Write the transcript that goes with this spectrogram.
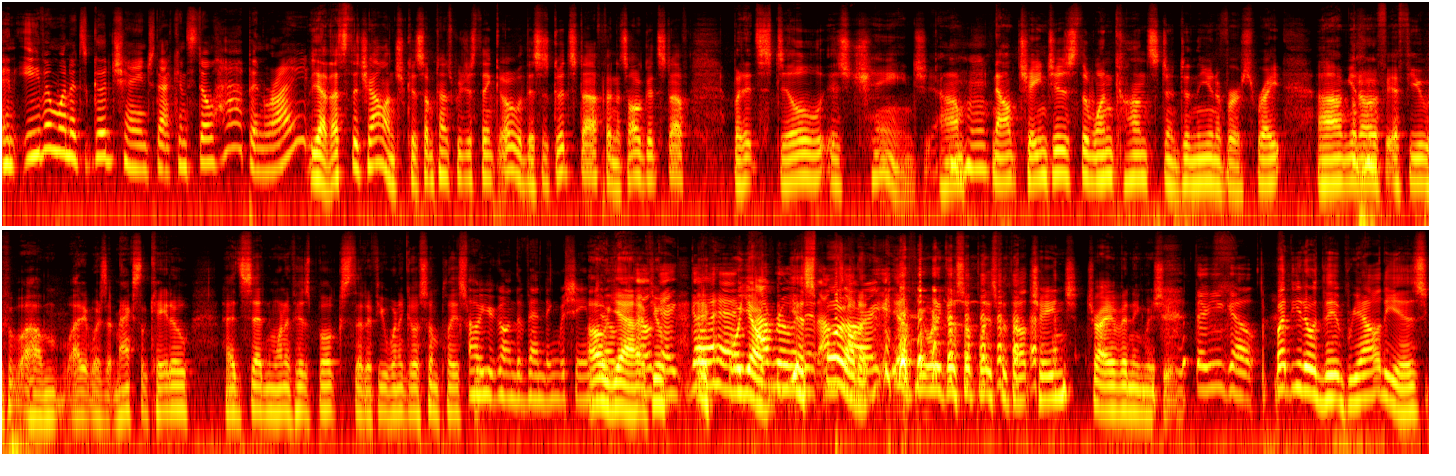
And even when it's good change, that can still happen, right? yeah. That's the challenge because sometimes we just think, oh, this is good stuff and it's all good stuff, but it still is change. Um, Now, change is the one constant in the universe, right? Um, you know, if, if you um, what was it Max Lucado had said in one of his books that if you want to go someplace Oh, you're going the vending machine. Oh joke. yeah. If you, Okay, go ahead. Oh yeah. I ruined you it. spoiled I'm sorry. it. Yeah. If you want to go someplace without change, try a vending machine. there you go. But you know, the reality is,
